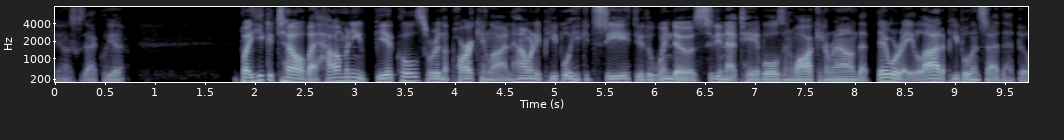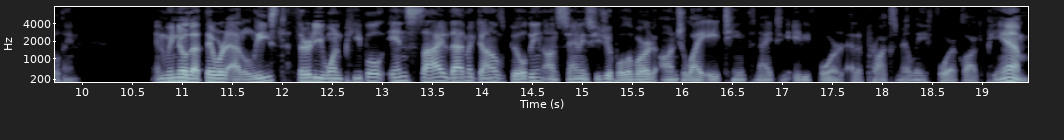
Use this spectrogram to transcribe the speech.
yeah, that's exactly it but he could tell by how many vehicles were in the parking lot and how many people he could see through the windows sitting at tables and walking around that there were a lot of people inside that building. And we know that there were at least 31 people inside that McDonald's building on San Ysidro Boulevard on July 18th, 1984, at approximately 4 o'clock p.m.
